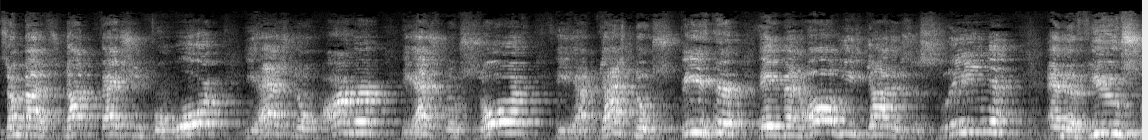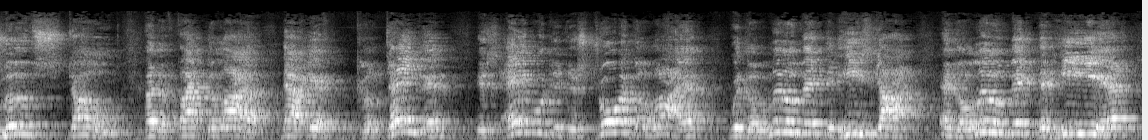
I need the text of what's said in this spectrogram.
Somebody that's not fashioned for war. He has no armor. He has no sword. He has got no spear. Amen. All he's got is a sling and a few smooth stones uh, to fight Goliath. Now, if David is able to destroy Goliath with the little bit that he's got and the little bit that he is,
